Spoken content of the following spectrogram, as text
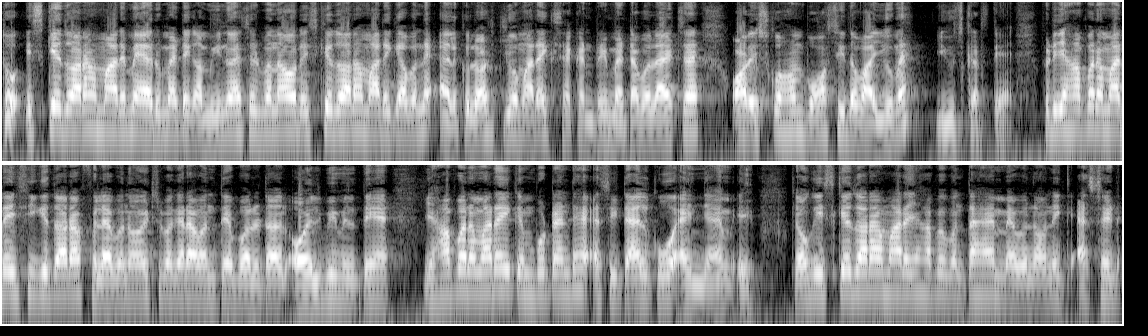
तो इसके द्वारा हमारे में एरोमेटिक अमीनो एसिड बना और इसके द्वारा हमारे क्या बने एल्कोलॉइड्स जो हमारा एक सेकेंडरी मेटाबोलाइट्स है, और इसको हम बहुत सी दवाइयों में यूज़ करते हैं। फिर यहाँ पर हमारे इसी के द्वारा फ्लेवोनॉइड्स वगैरह बनते हैं वोलेटाइल ऑयल भी मिलते हैं। यहाँ पर हमारा एक इंपोर्टेंट है एसिटाइल को एंजाइम ए क्योंकि इसके द्वारा हमारे यहाँ पे बनता है मेवेलोनिक एसिड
